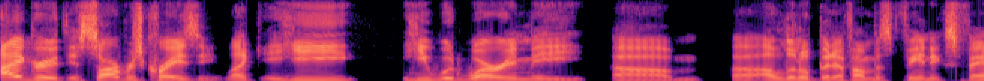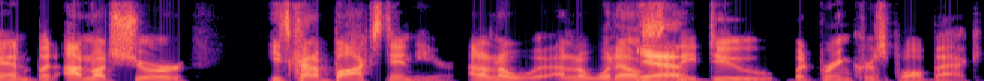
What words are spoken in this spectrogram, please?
I agree with you. Sarver's crazy. Like he he would worry me um a a little bit if I'm a Phoenix fan, but I'm not sure. He's kind of boxed in here. I don't know. I don't know what else Yeah. they do but bring Chris Paul back.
